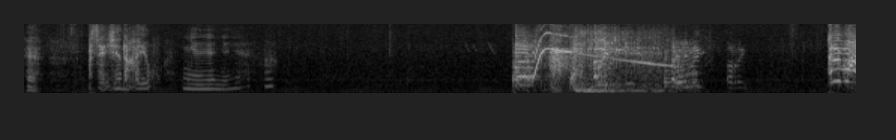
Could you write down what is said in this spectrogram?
Pasensya na kayo. Nya, nya, nya, nya. Aray! Aray! Aray! Ano ba?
